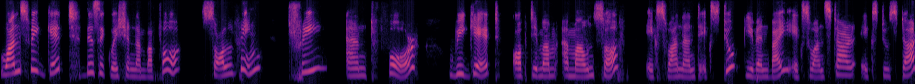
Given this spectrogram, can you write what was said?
Once we get this equation number four, solving three and four, we get optimum amounts of x1 and x2 given by x1 star, x2 star.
